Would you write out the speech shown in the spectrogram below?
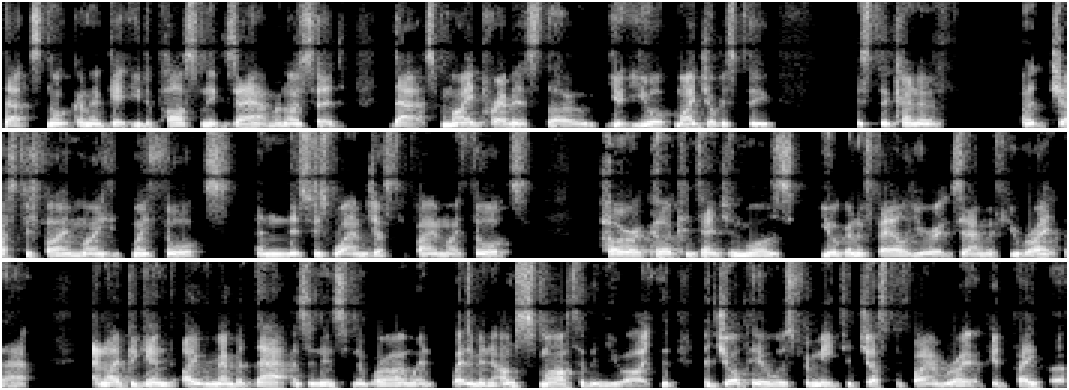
"That's not going to get you to pass an exam." And I said, "That's my premise, though. You, my job is to is to kind of uh, justify my my thoughts, and this is why I'm justifying my thoughts." Her her contention was, "You're going to fail your exam if you write that." And I began, I remember that as an incident where I went, wait a minute, I'm smarter than you are. The, the, job here was for me to justify and write a good paper.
